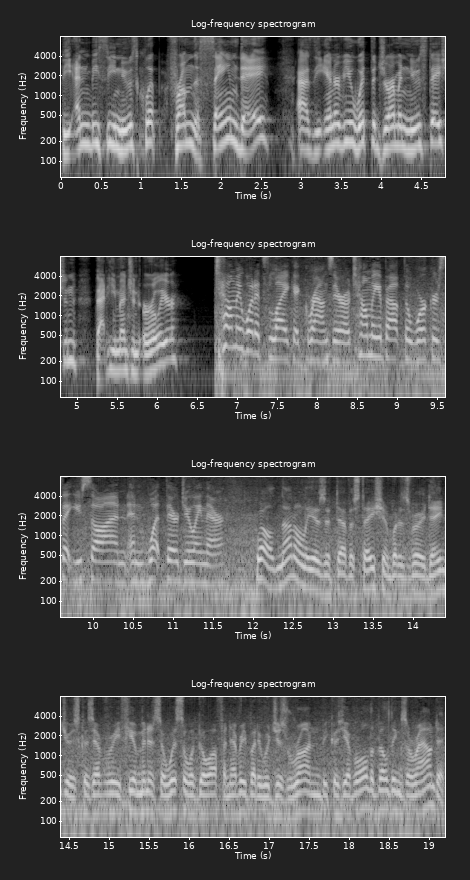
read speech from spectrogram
the NBC News clip from the same day as the interview with the German news station that he mentioned earlier. Tell me what it's like at Ground Zero. Tell me about the workers that you saw and, and what they're doing there. Well, not only is it devastation, but it's very dangerous because every few minutes a whistle would go off and everybody would just run because you have all the buildings around it,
